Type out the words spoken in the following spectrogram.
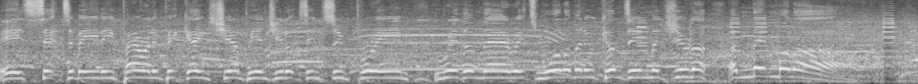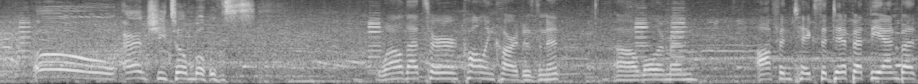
is set to be the Paralympic Games champion. She looks in supreme rhythm there. It's Wollerman who comes in, Mazhula, and then Muller. Oh, and she tumbles. Well, that's her calling card, isn't it? Uh, Wollerman often takes a dip at the end, but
